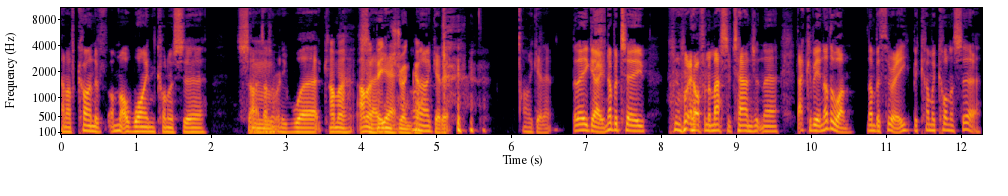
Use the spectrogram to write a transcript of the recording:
and I've kind of. I'm not a wine connoisseur, so it doesn't really work. Hmm. I'm a I'm So, a binge yeah, drinker. I get it. I get it. But there you go. Number two, went off on a massive tangent there. That could be another one. Number three, become a connoisseur.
